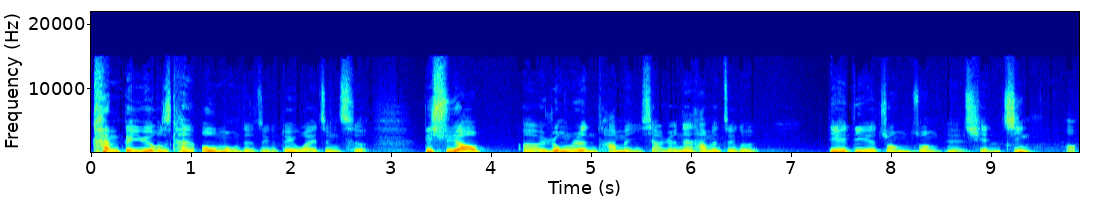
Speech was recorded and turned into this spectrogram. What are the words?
看北约或是看欧盟的这个对外政策，必须要呃容忍他们一下，忍耐他们这个跌跌撞撞的前进。好，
